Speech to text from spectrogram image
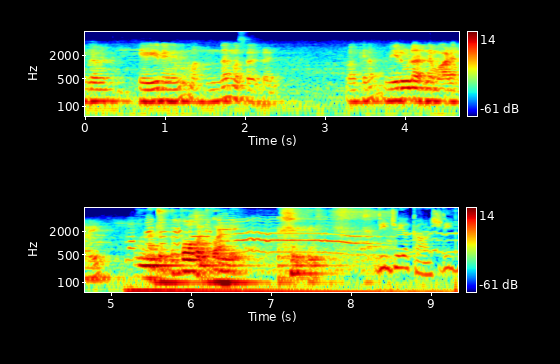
ఇట్లా పెడితే హెయిర్ అనేది మందంగా వస్తుంది ఫ్రెండ్ ఓకేనా? మీరు కూడా అట్లనే వాడండి. నా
